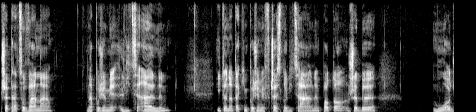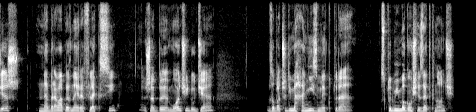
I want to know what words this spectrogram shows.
przepracowana na poziomie licealnym i to na takim poziomie wczesnolicealnym, po to, żeby młodzież nabrała pewnej refleksji, żeby młodzi ludzie zobaczyli mechanizmy, które, z którymi mogą się zetknąć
